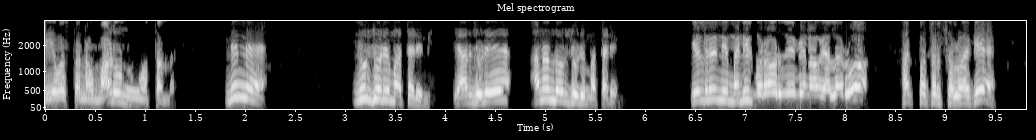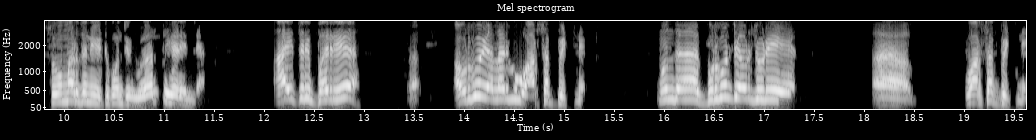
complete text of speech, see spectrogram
ವ್ಯವಸ್ಥೆ ನಾವು ಮಾಡೋಣ ಅಂತಂದ. ನಿನ್ನೆ ಇವ್ರ ಜೋಡಿ ಮಾತಾಡೀನಿ, ಯಾರ ಜೋಡಿ? ಆನಂದ್ ಅವ್ರ ಜೋಡಿ ಮಾತಾಡೀನಿ. ಇಲ್ರಿ ನಿಮ್ ಮನೆಗೆ ಬರೋರ್ದೀವಿ ನಾವ್ ಎಲ್ಲರೂ ಹಕ್ಕು ಪತ್ರ ಸಲುವಾಗಿ ಸೋಮವಾರ ಇಟ್ಕೊಂತೀವಿ ಅಂತ ಹೇಳಿಲ್ಲ ಆಯ್ತ್ರಿ ಬರ್ರಿ, ಅವ್ರಿಗೂ ಎಲ್ಲರಿಗೂ ವಾಟ್ಸಪ್ ಬಿಟ್ನೆ ಮುಂದ ಗುರುಗುಂಟಿ ಅವ್ರ ಜೋಡಿ ವಾಟ್ಸಪ್ ಬಿಟ್ನಿ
